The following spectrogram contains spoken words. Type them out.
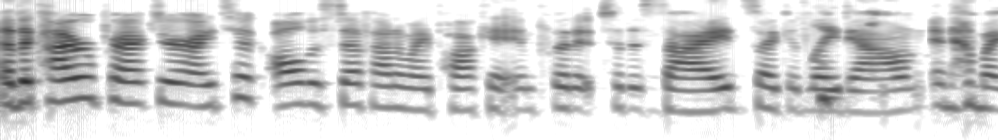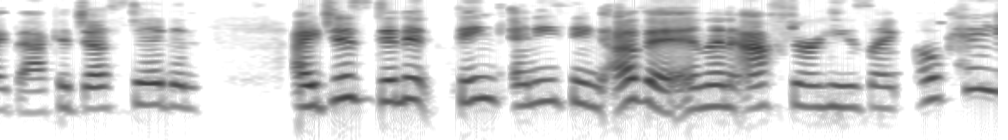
at the chiropractor, I took all the stuff out of my pocket and put it to the side so I could lay down and have my back adjusted. And I just didn't think anything of it. And then after he's like, okay,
